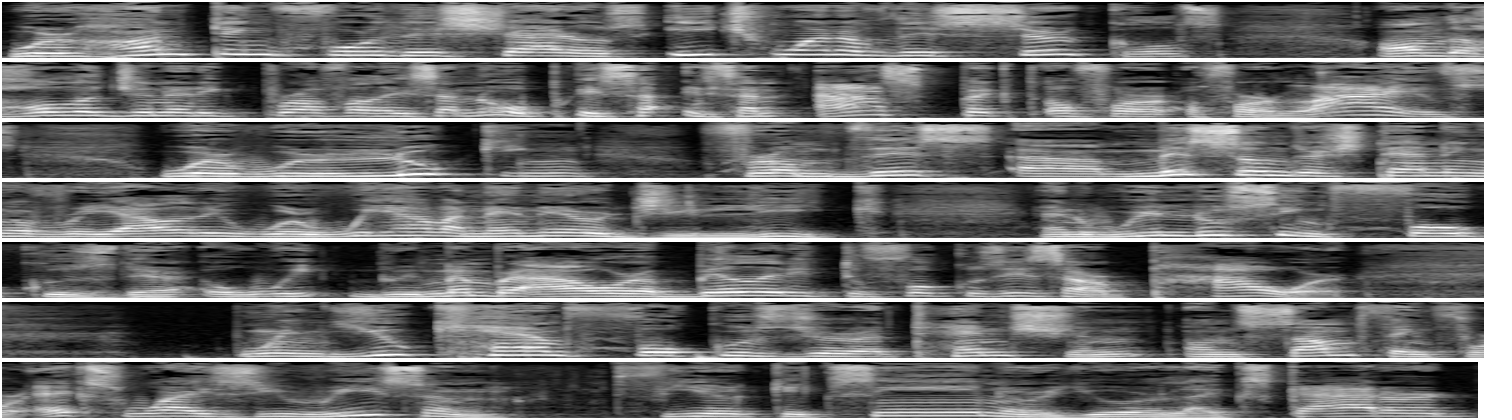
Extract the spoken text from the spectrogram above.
We're hunting for these shadows. Each one of these circles on the hologenetic profile is an, is, a, is an aspect of our, of our lives where we're looking from this uh, misunderstanding of reality where we have an energy leak and we're losing focus there. We, remember, our ability to focus is our power when you can't focus your attention on something for XYZ reason, fear kicks in or you're like scattered,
